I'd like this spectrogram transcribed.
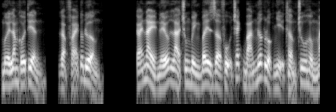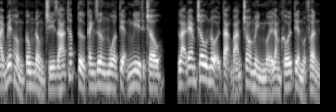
Mười lăm khối tiền, gặp phải cướp đường. Cái này nếu là trung bình bây giờ phụ trách bán nước luộc nhị thẩm chu hồng mai biết hồng công đồng chí giá thấp từ canh dương mua tiện nghi thịt châu lại đem châu nội tạng bán cho mình mười lăm khối tiền một phần,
